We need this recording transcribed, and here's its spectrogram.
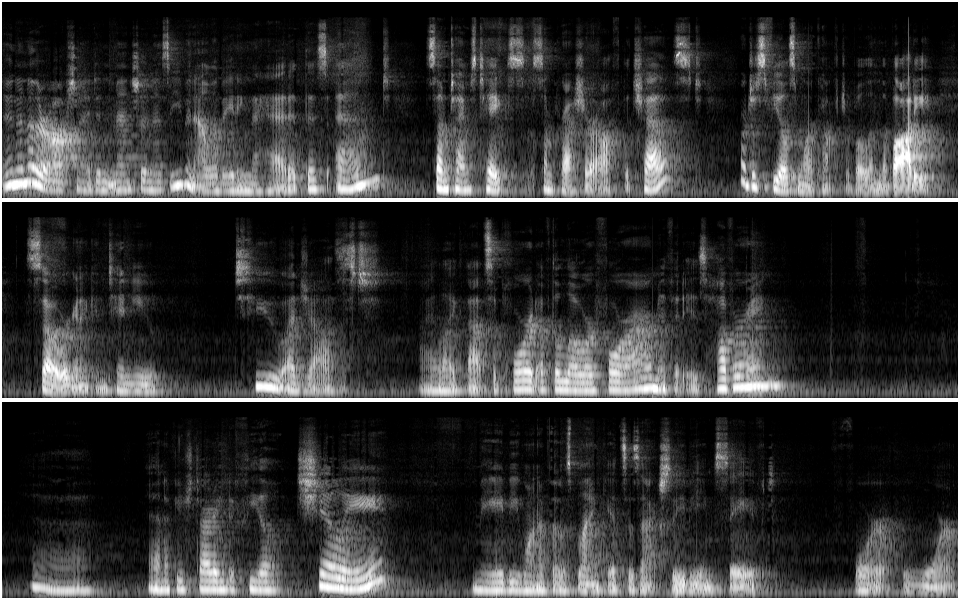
And another option I didn't mention is even elevating the head at this end sometimes takes some pressure off the chest or just feels more comfortable in the body. So we're going to continue to adjust. I like that support of the lower forearm if it is hovering. Uh, and if you're starting to feel chilly, maybe one of those blankets is actually being saved for warmth.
